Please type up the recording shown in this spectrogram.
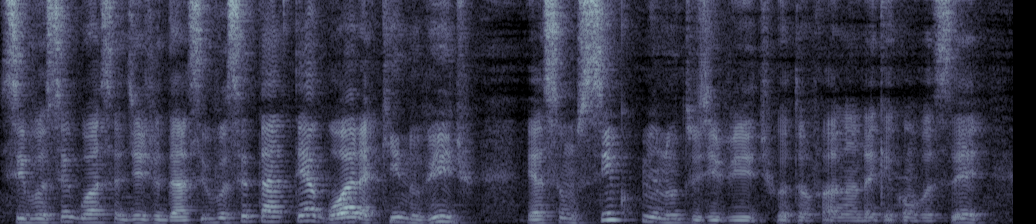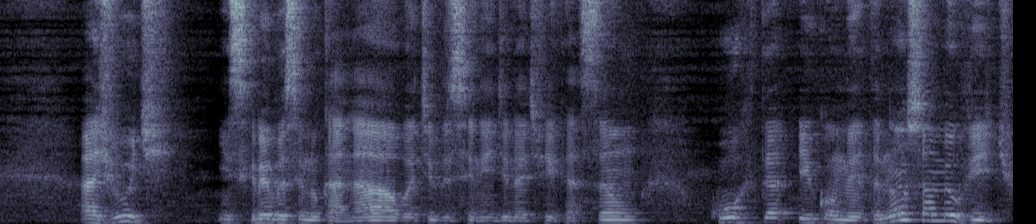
se você gosta de ajudar, se você está até agora aqui no vídeo, já são 5 minutos de vídeo que eu estou falando aqui com você, ajude, inscreva-se no canal, ative o sininho de notificação, curta e comenta não só meu vídeo,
